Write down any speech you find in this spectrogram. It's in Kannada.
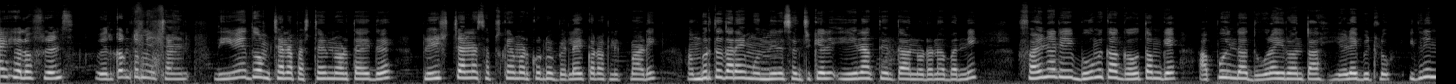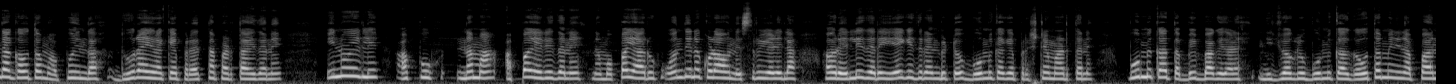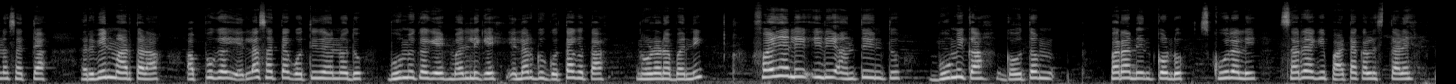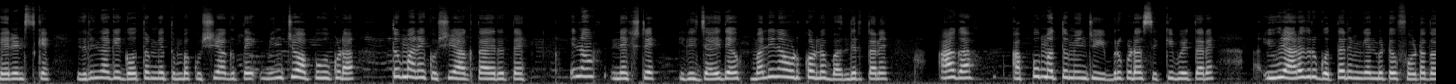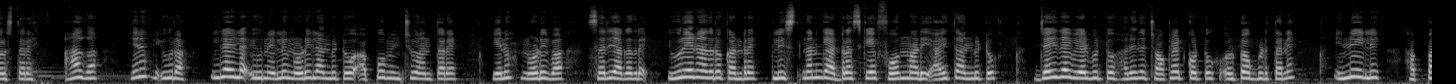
Hi hello friends welcome to my channel ನೀವೇ ಇದು ಚಾನಲ್ ಫಸ್ಟ್ ಟೈಮ್ ನೋಡ್ತಾ ಇದ್ದರೆ ಪ್ಲೀಸ್ ಚಾನಲ್ ಸಬ್ಸ್ಕ್ರೈಬ್ ಮಾಡಿಕೊಂಡು ಬೆಲ್ಲೈಕನ್ನ ಕ್ಲಿಕ್ ಮಾಡಿ. ಅಮೃತಧಾರ ಮುಂದಿನ ಸಂಚಿಕೆಯಲ್ಲಿ ಏನಾಗ್ತಿ ಅಂತ ನೋಡೋಣ ಬನ್ನಿ. ಫೈನಲಿ ಭೂಮಿಕಾ ಗೌತಮ್ಗೆ ಅಪ್ಪುಯಿಂದ ದೂರ ಇರುವಂತ ಹೇಳೇ ಬಿಟ್ಲು. ಇದರಿಂದ ಗೌತಮ್ ಅಪ್ಪುಯಿಂದ ದೂರ ಇರೋಕ್ಕೆ ಪ್ರಯತ್ನ ಪಡ್ತಾ ಇದ್ದಾನೆ. ಇನ್ನು ಇಲ್ಲಿ ಅಪ್ಪು, ನಮ್ಮ ಅಪ್ಪ ಎಲ್ಲಿದ್ದಾನೆ ನಮ್ಮಪ್ಪ ಯಾರು? ಒಂದಿನ ಕೂಡ ಅವನ ಹೆಸರು ಹೇಳಿಲ್ಲ. ಅವ್ರು ಎಲ್ಲಿದ್ದಾರೆ, ಹೇಗಿದ್ದಾರೆ ಅಂದ್ಬಿಟ್ಟು ಭೂಮಿಕಾಗೆ ಪ್ರಶ್ನೆ ಮಾಡ್ತಾನೆ. ಭೂಮಿಕಾ ತಬ್ಬಿಬ್ಬಾಗಿದ್ದಾಳೆ. ನಿಜವಾಗ್ಲೂ ಭೂಮಿಕಾ ಗೌತಮಿ ನಿನ್ನ ಅಪ್ಪ ಅನ್ನೋ ಸತ್ಯ ರಿವೀಲ್ ಮಾಡ್ತಾಳ? ಅಪ್ಪುಗೆ ಎಲ್ಲ ಸತ್ಯ ಗೊತ್ತಿದೆ ಅನ್ನೋದು ಭೂಮಿಕಾಗೆ, ಮಲ್ಲಿಗೆ ಎಲ್ಲರಿಗೂ ಗೊತ್ತಾಗುತ್ತಾ? ನೋಡೋಣ ಬನ್ನಿ. ಫೈನಲಿ ಇಲ್ಲಿ ಅಂತೂ ಇಂತೂ ಭೂಮಿಕಾ ಗೌತಮ್ ಪರ ನಿಂತ್ಕೊಂಡು ಸ್ಕೂಲಲ್ಲಿ ಸರಿಯಾಗಿ ಪಾಠ ಕಲಿಸ್ತಾಳೆ ಪೇರೆಂಟ್ಸ್ಗೆ. ಇದರಿಂದಾಗಿ ಗೌತಮ್ಗೆ ತುಂಬ ಖುಷಿಯಾಗುತ್ತೆ. ಮಿಂಚು ಅಪ್ಪಗೂ ಕೂಡ ತುಂಬಾ ಖುಷಿ ಆಗ್ತಾ ಇರುತ್ತೆ. ಇನ್ನು ನೆಕ್ಸ್ಟ್ ಇಲ್ಲಿ ಜಯದೇವ್ ಮಲಿನ ಹುಡ್ಕೊಂಡು ಬಂದಿರ್ತಾನೆ. ಆಗ ಅಪ್ಪು ಮತ್ತು ಮಿಂಚು ಇಬ್ಬರು ಕೂಡ ಸಿಕ್ಕಿ ಬೀಳ್ತಾರೆ ಇವ್ರು ಯಾರಾದರೂ ಗೊತ್ತಾ ನಿಮಗೆ ಅಂದ್ಬಿಟ್ಟು ಫೋಟೋ ತೋರಿಸ್ತಾರೆ. ಆಗ ಏನೋ, ಇವರ? ಇಲ್ಲ ಇಲ್ಲ ಇವ್ರನ್ನೆಲ್ಲೂ ನೋಡಿಲ್ಲ ಅಂದ್ಬಿಟ್ಟು ಅಪ್ಪು, ಮಿಂಚು ಅಂತಾರೆ. ಏನು ನೋಡಿಲ್ವಾ? ಸರಿ ಹಾಗಾದರೆ, ಇವರೇನಾದರೂ ಕಂಡ್ರೆ ಪ್ಲೀಸ್ ನನಗೆ ಅಡ್ರೆಸ್ಗೆ ಫೋನ್ ಮಾಡಿ, ಆಯಿತಾ ಅಂದ್ಬಿಟ್ಟು, ಜೈದೇವ್ ಹೇಳ್ಬಿಟ್ಟು ಅಲ್ಲಿಂದ ಚಾಕ್ಲೇಟ್ ಕೊಟ್ಟು ಹೊರಟೋಗ್ಬಿಡ್ತಾನೆ. ಇನ್ನೂ ಇಲ್ಲಿ, ಅಪ್ಪ,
